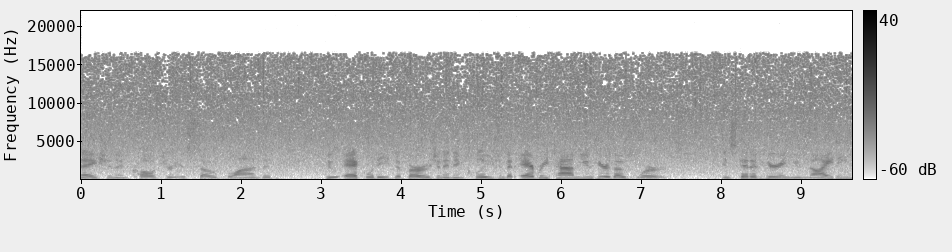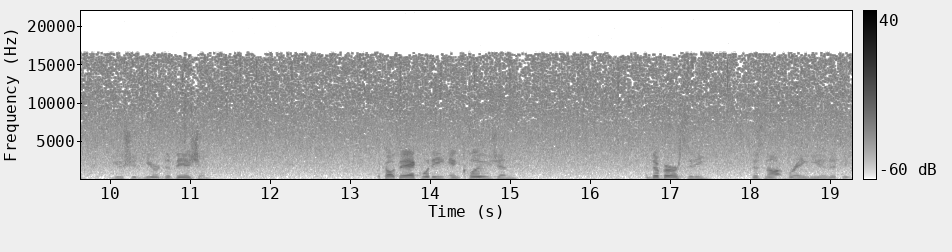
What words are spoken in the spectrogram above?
nation and culture is so blinded to equity, diversion, and inclusion that every time you hear those words, instead of hearing uniting, you should hear division. Because equity, inclusion, diversity does not bring unity.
